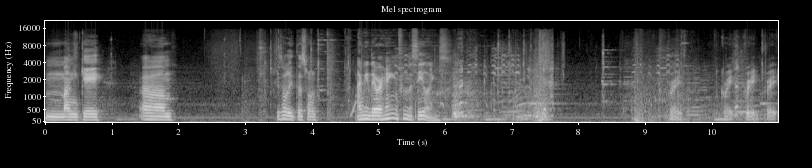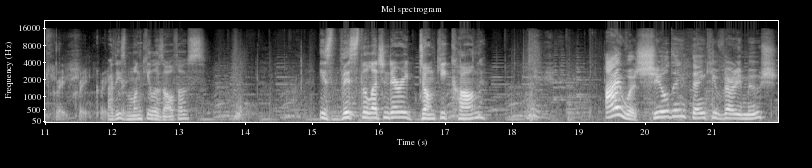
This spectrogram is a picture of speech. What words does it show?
Monkey. Um. Guess I'll eat this one. I mean, they were hanging from the ceilings. Great. Great, great, great, great, great, great. Are these great. monkey Lizalfos? Is this the legendary Donkey Kong? I was shielding. Thank you very much.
